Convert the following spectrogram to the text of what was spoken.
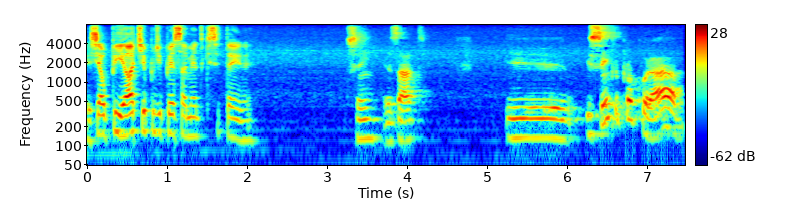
Esse é o pior tipo de pensamento que se tem, né? Sim, exato. E, e sempre procurar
